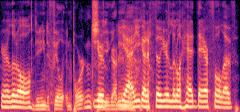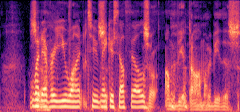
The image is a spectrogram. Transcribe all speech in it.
your little Do you need to feel important? So your, you got yeah, you got to fill your little head there full of So- whatever you want to make yourself feel. So I'm gonna be a dom. I'm gonna be this,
